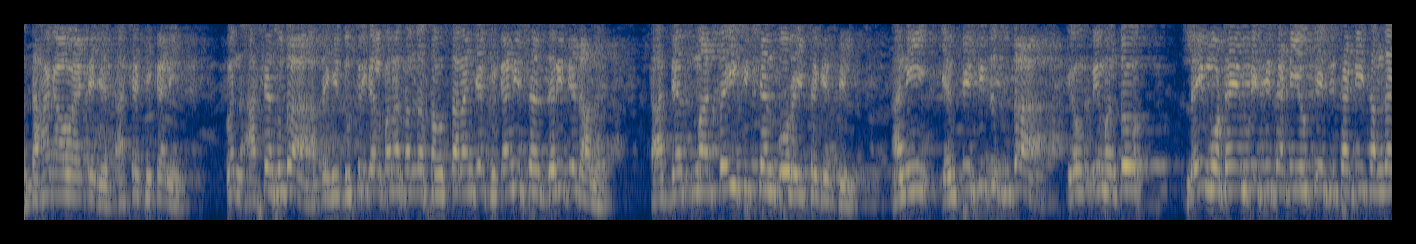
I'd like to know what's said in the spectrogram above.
दहा गावं अटॅच आहेत अशा ठिकाणी. पण अशा सुद्धा आता ही दुसरी कल्पना समजा संस्थानांच्या ठिकाणी जरी ते झालं अध्यात्माचंही शिक्षण पोरं इथं घेतील. आणि एमपीएससीचं सुद्धा मी म्हणतो लई मोठ्या एमपीएससी साठी युपीएससी साठी समजा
